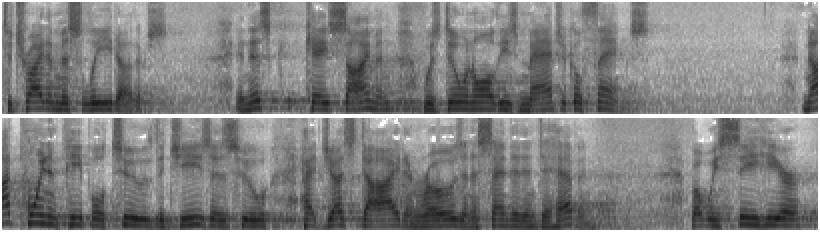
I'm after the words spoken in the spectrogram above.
to try to mislead others. In this case, Simon was doing all these magical things not pointing people to the Jesus who had just died and rose and ascended into heaven. But we see here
